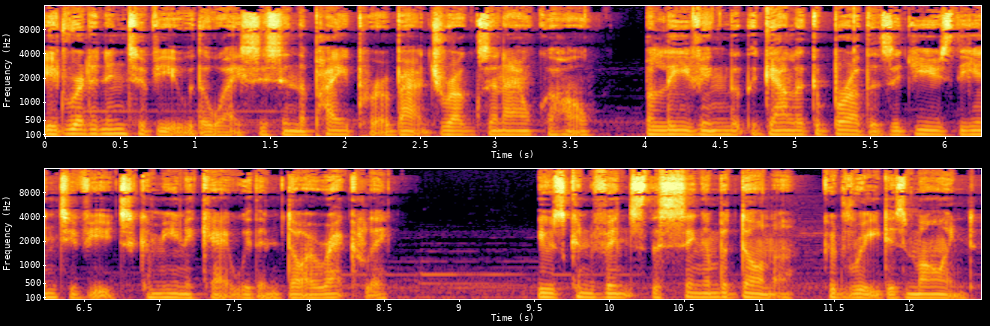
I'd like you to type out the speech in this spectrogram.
He had read an interview with Oasis in the paper about drugs and alcohol, believing that the Gallagher brothers had used the interview to communicate with him directly. He was convinced the singer Madonna could read his mind.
